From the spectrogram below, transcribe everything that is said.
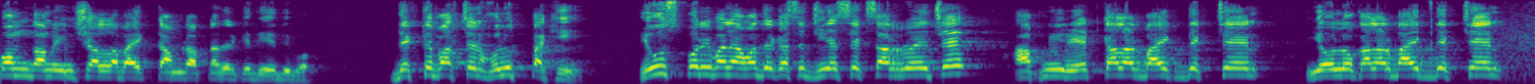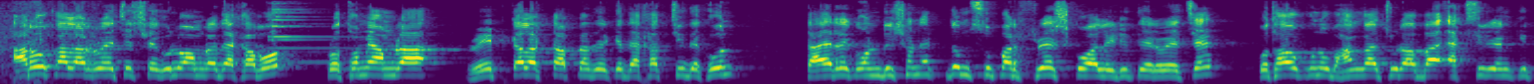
কম দামে ইনশাল্লাহ বাইকটা আমরা আপনাদেরকে দিয়ে দিব। দেখতে পাচ্ছেন হলুদ পাখি। হিউজ পরিমাণে আমাদের কাছে জিএসএক্স আর রয়েছে। আপনি রেড কালার বাইক দেখছেন ইয়েলো কালার বাইক দেখছেন আরও কালার রয়েছে, সেগুলো আমরা দেখাবো। প্রথমে আমরা রেড কালারটা আপনাদেরকে দেখাচ্ছি, দেখুন। টায়ারের কন্ডিশন একদম সুপার ফ্রেশ কোয়ালিটিতে রয়েছে। কোথাও কোনো ভাঙ্গাচূড়া বা অ্যাক্সিডেন্টকৃত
